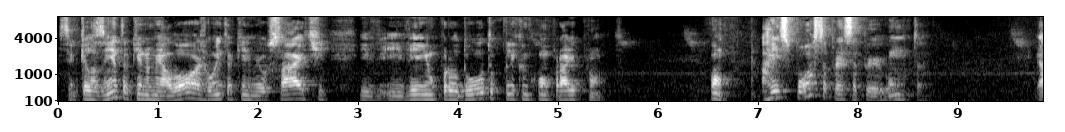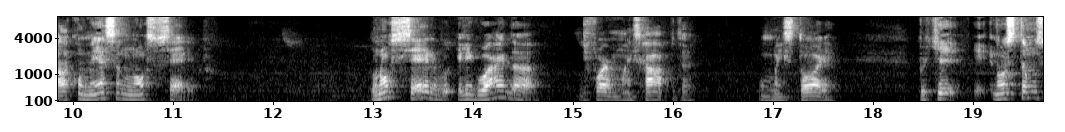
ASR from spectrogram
Assim que elas entram aqui na minha loja ou entram aqui no meu site e, e veem um produto, clicam em comprar e pronto. Bom, a resposta para essa pergunta ela começa no nosso cérebro. O nosso cérebro ele guarda de forma mais rápida uma história, porque nós estamos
